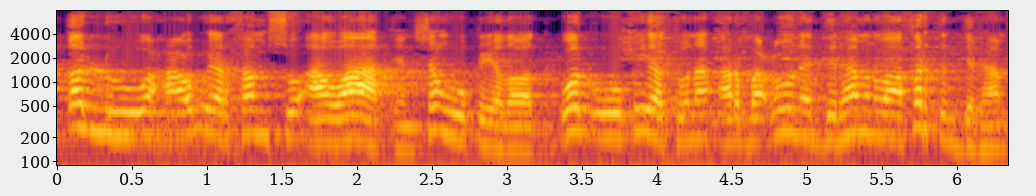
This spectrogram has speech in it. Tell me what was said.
aqaluhu waxaa ugu yar khamsu awaaqin shan wuuqiyadood waluuqiyatuna arbacuuna dirhaman waa afartan dirham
